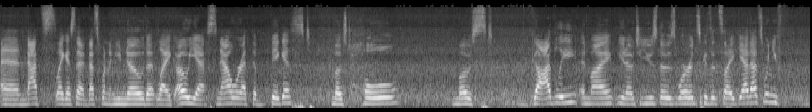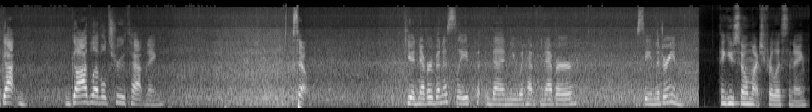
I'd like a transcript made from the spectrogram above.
And that's, like I said, that's when you know that, like, oh, yes, now we're at the biggest most whole, most godly in my, you know, to use those words because it's like, yeah, that's when you've got God level truth happening. So, if you had never been asleep, then you would have never seen the dream. Thank you so much for listening.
